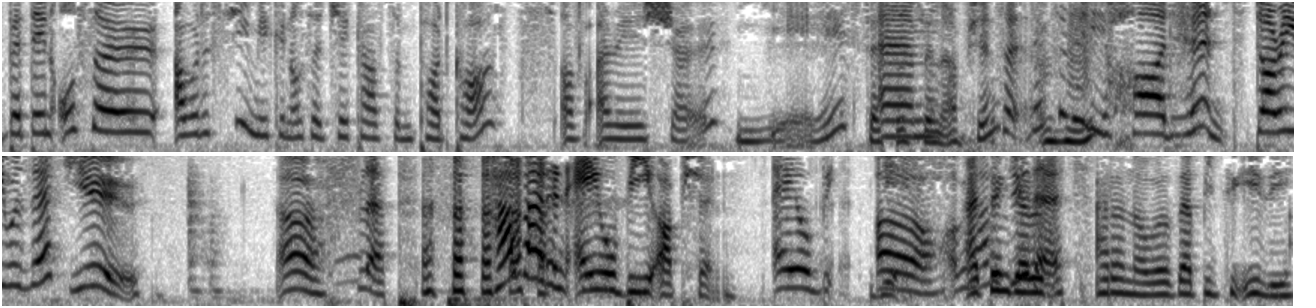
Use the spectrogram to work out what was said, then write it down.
but then also, I would assume you can also check out some podcasts of Aria's show. Yes, that's also Um, an option. So that's a really hard hint. Dory, was that you? Oh, flip. How about an A or B option? A or B? Oh, are we I allowed think do that? I don't know. Will that be too easy?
